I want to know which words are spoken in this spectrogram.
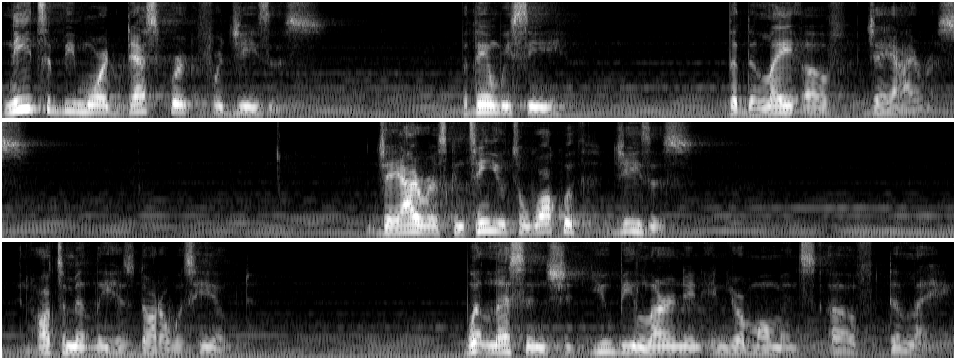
need to be more desperate for Jesus? But then we see the delay of Jairus. Jairus continued to walk with Jesus, ultimately his daughter was healed. What lessons should you be learning in your moments of delay?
